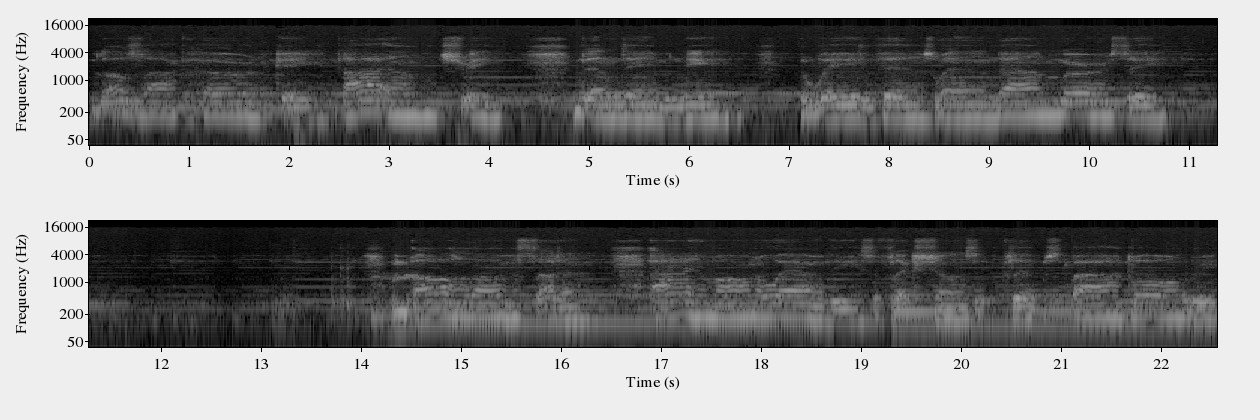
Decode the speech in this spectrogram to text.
Love's like a hurricane. I am a tree bending beneath the weight of his wind and mercy. When all of a sudden I am unaware of these afflictions eclipsed by glory,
